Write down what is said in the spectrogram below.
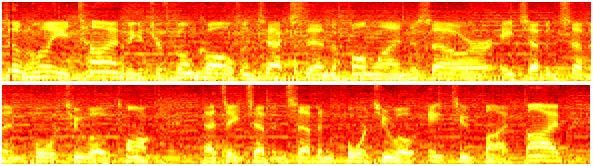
Still plenty of time to get your phone calls and texts in. The phone line this hour, 877 420 TALK. That's 877 420 8255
